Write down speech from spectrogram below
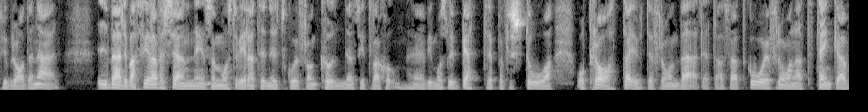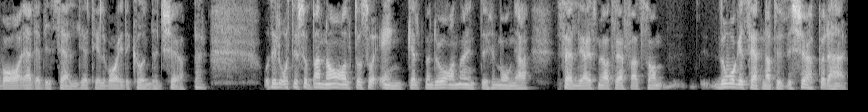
hur bra den är. I värdebaserad försäljning så måste vi hela tiden utgå ifrån kundens situation. Eh, vi måste bli bättre på att förstå och prata utifrån värdet. Alltså att gå ifrån att tänka vad är det vi säljer till vad är det kunden köper. Och det låter så banalt och så enkelt, men du anar inte hur många säljare som jag har träffat som logiskt sett naturligtvis köper det här,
